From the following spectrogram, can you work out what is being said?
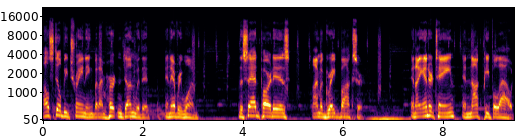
I'll still be training, but I'm hurt and done with it, and everyone. The sad part is, I'm a great boxer. And I entertain and knock people out.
